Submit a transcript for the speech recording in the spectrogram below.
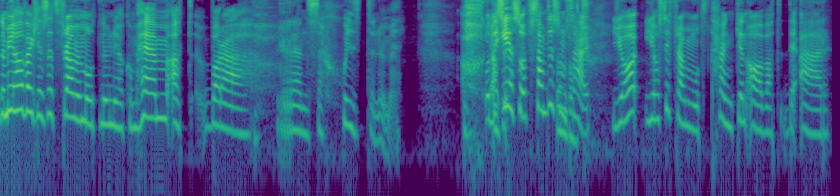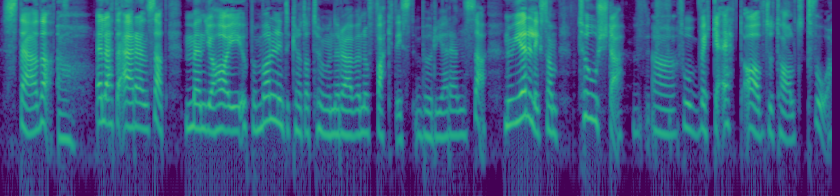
Nej, men jag har verkligen sett fram emot nu när jag kom hem att bara rensa skiten ur mig. Och det alltså, är så, samtidigt som underbart. så här, jag, jag ser fram emot tanken av att det är städat. Eller att det är rensat. Men jag har ju uppenbarligen inte kunnat ta tummen ur röven och faktiskt börja rensa. Nu är det liksom torsdag v- på vecka ett av totalt två.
